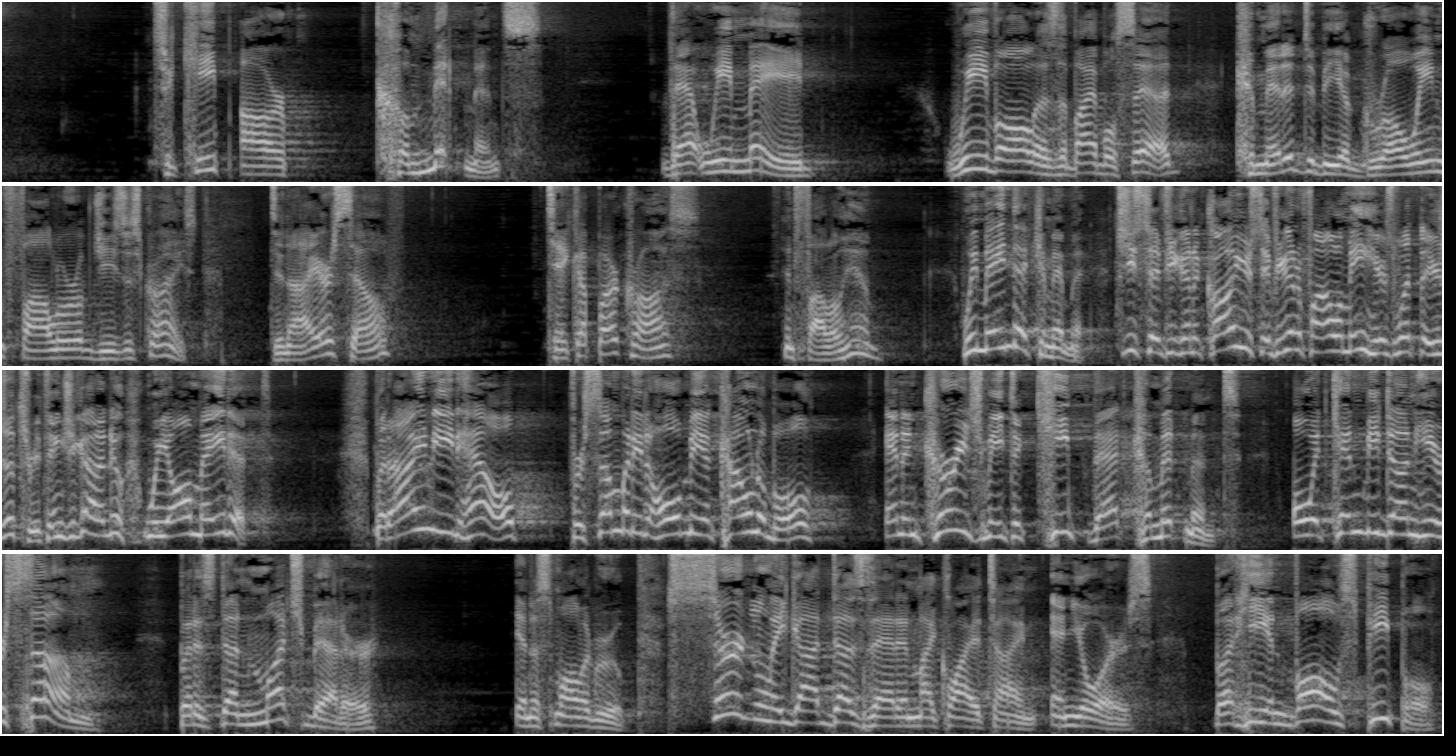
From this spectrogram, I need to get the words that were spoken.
to keep our commitments that we made. We've all, as the Bible said, committed to be a growing follower of Jesus Christ. Deny ourselves, take up our cross, and follow Him. We made that commitment. Jesus said, if you're going to call yourself, if you're going to follow me, here's what, here's the three things you got to do. We all made it. But I need help for somebody to hold me accountable and encourage me to keep that commitment. Oh, it can be done here some, but it's done much better in a smaller group. Certainly God does that in my quiet time and yours, but He involves people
